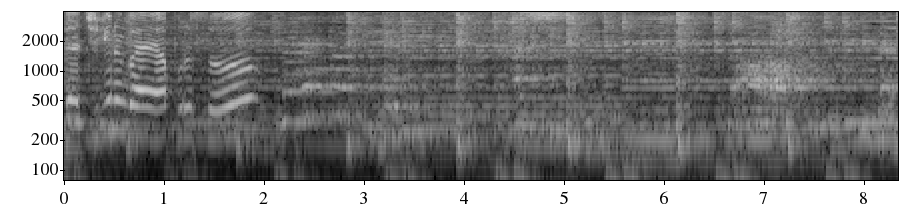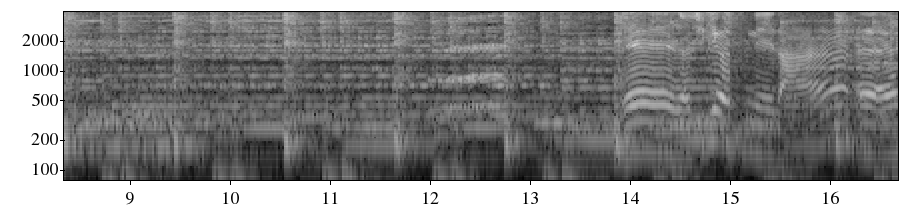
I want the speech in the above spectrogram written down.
네, 죽이는 거예요, 브루스. 네, 죽이었습니다. 예.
